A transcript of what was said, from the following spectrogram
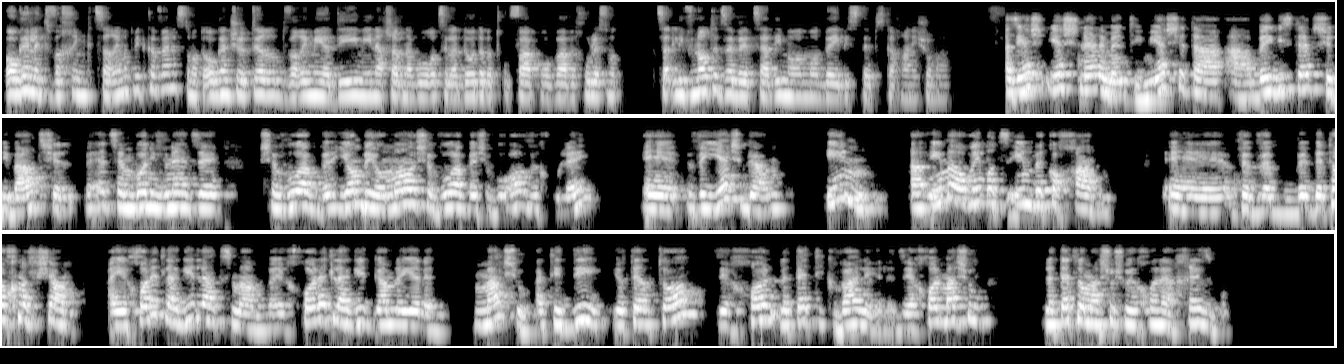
עוגן לטווחים קצרים את מתכוונת? זאת אומרת עוגן שיותר דברים מיידיים, הנה עכשיו נגור אצל הדודה בתקופה הקרובה וכולי, זאת אומרת לבנות את זה בצעדים מאוד מאוד baby steps, ככה אני שומעת. אז יש, יש שני אלמנטים, יש את ה baby steps שדיברת, של בעצם בוא נבנה את זה שבוע, יום ביומו, שבוע בשבועו וכולי, אה, ויש גם, אם, אם ההורים מוצאים בכוחם אה, ובתוך נפשם היכולת להגיד לעצמם והיכולת להגיד גם לילד משהו עתידי יותר טוב, זה יכול לתת תקווה לילד, זה יכול משהו, לתת לו משהו שהוא יכול להאחז בו.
